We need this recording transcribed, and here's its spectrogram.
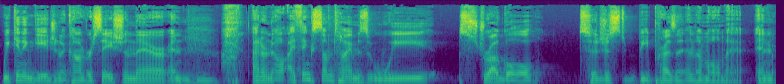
we can engage in a conversation there. And i don't know. I think sometimes we struggle to just be present in the moment. And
